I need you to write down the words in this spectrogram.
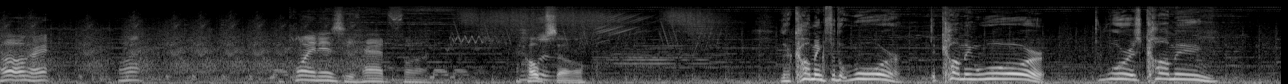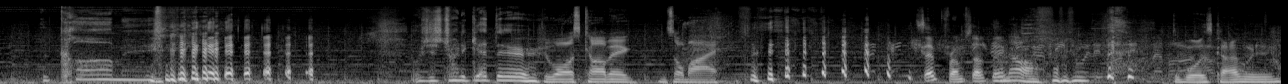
Oh, okay. Well, the point is he had fun. I hope so. They're coming for the war. The coming war. The war is coming. They're coming. I was just trying to get there. The war's coming, and so am I. Is that from something? No. The war's coming.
